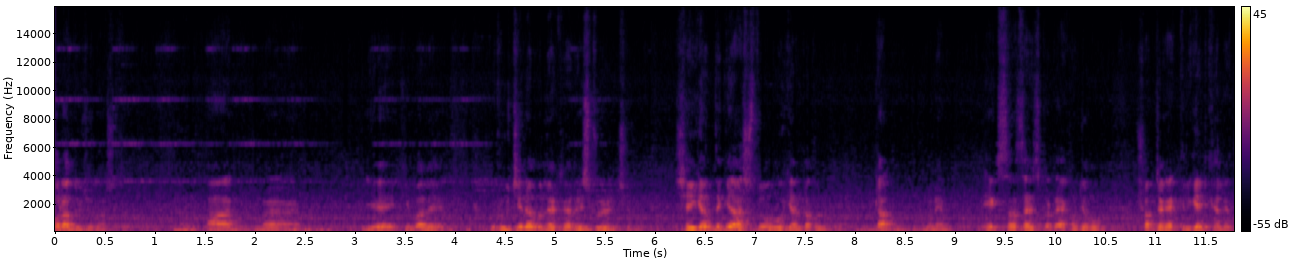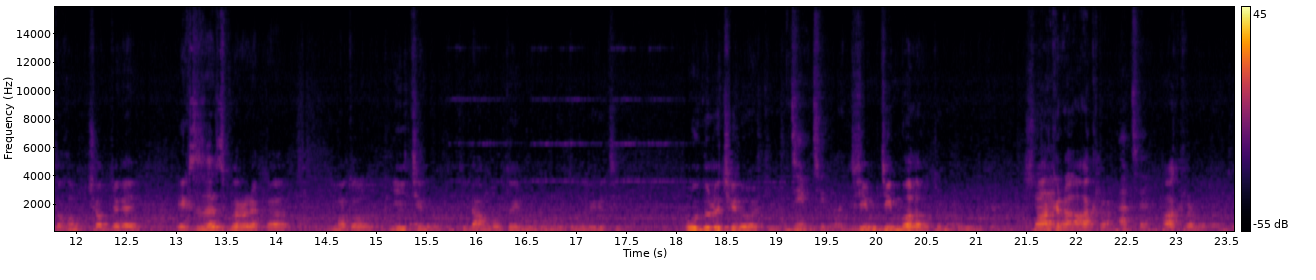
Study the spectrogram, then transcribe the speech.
ওরা দুজন আসতো। আর ইয়ে কি বলে? রুচিরা বলে একটা রেস্টুরেন্ট ছিল। সেইখান থেকে আসতো ওইখানে তখন ডা- মানে এক্সারসাইজ করে এখন যেমন সব জায়গায় ক্রিকেট খেলে তখন সব জায়গায় এক্সারসাইজ করার একটা মতো ই ছিল কি নাম বলতো এই মতো ভুলে গেছি। ওইগুলো ছিল আর কি। জিম ছিল? জিম জিম বলা হতো না ওগুলোকে। আখড়া আখড়া। আচ্ছা। আখড়া বলা হতো।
